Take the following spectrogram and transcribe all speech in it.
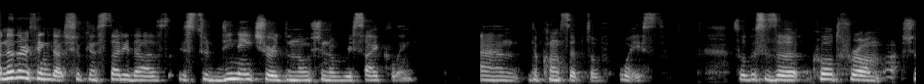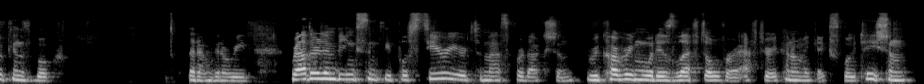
Another thing that Shukin study does is to denature the notion of recycling and the concept of waste. So this is a quote from Shukin's book that I'm going to read. Rather than being simply posterior to mass production, recovering what is left over after economic exploitation,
